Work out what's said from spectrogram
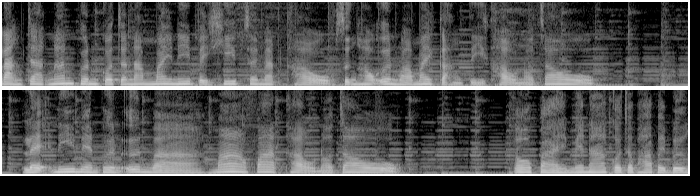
หลังจากนั้นเพิ่นก็จะนำไม้นี่ไปคีบใส่มัดเข่าซึ่งเฮาเอิ้นว่าไม้กางตีเข่าเนาะเจ้า และนี่แมนเพิ่นเอิ้นว่าม้าฟาดเข่าเนาะเจ้า ต่อไปแม่นาก็จะพาไปเบิง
